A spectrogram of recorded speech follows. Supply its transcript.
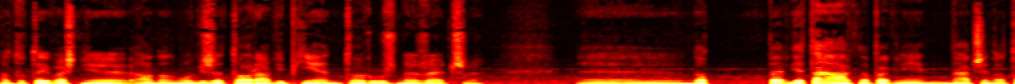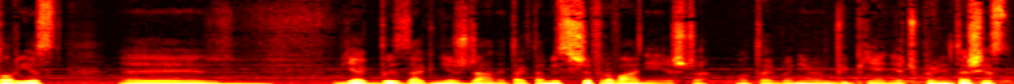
no tutaj właśnie Anon mówi, że Tora, VPN to różne rzeczy. E, no pewnie tak, no pewnie inaczej. No Tor jest e, jakby zagnieżdżany, tak? Tam jest szyfrowanie jeszcze do tego, nie wiem, VPN, czy pewnie też jest.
